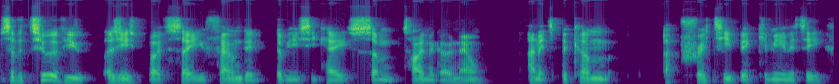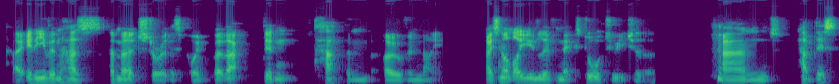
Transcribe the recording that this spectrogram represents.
So the two of you, as you both say, you founded WCK some time ago now, and it's become a pretty big community. Uh, it even has a merch store at this point, but that didn't happen overnight. It's not like you lived next door to each other and had this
